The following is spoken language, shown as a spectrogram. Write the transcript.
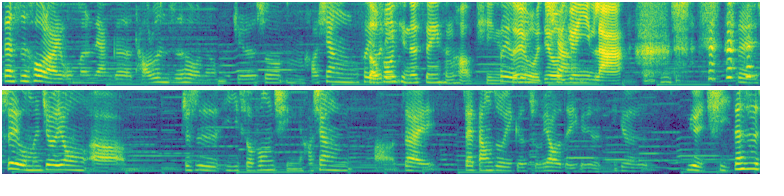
但是后来我们两个讨论之后呢，我们觉得说，嗯，好像会手风琴的声音很好听，所以我就愿意拉。对，所以我们就用啊、呃，就是以手风琴好像啊、呃，在在当做一个主要的一个一个乐器，但是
